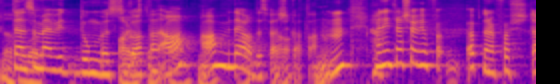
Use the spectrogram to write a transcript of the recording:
den den som går- är vid Ja, Domusgatan. Ja, Ja, ja, mm. men det är Ja, Adelsvärsgatan. Mm. Men 1920 f- öppnade den första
